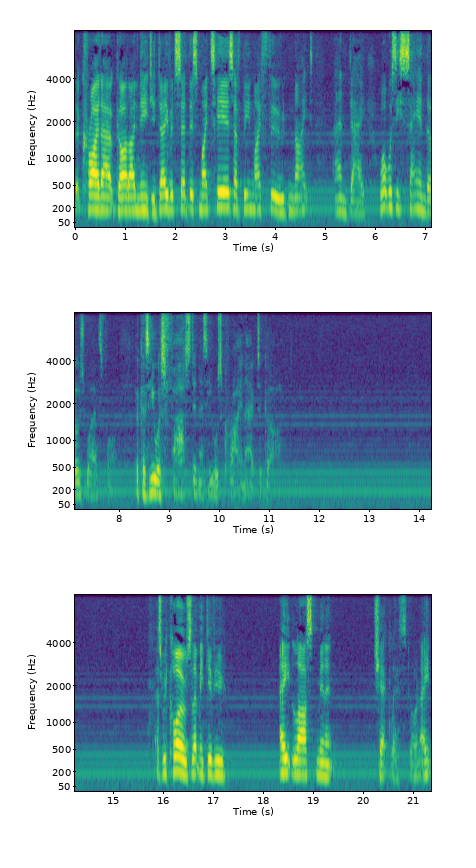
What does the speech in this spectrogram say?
that cried out, God, I need you. David said this My tears have been my food night and day. What was he saying those words for? Because he was fasting as he was crying out to God. As we close, let me give you eight last minute checklist or an eight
